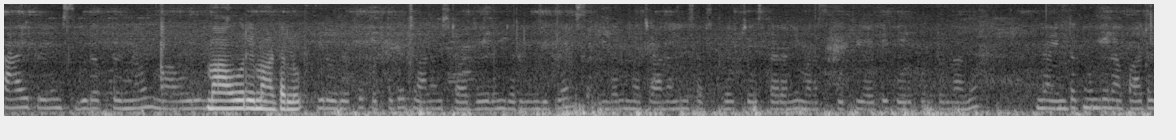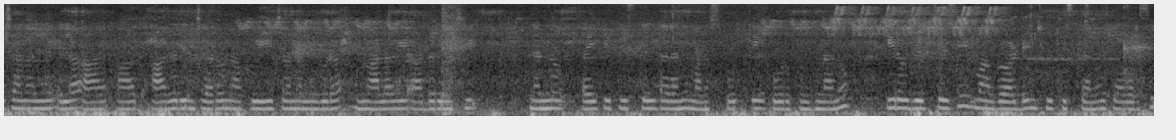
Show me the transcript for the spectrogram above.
హాయ్ ఫ్రెండ్స్ గుడ్ ఆఫ్టర్నూన్ మా ఊరి మా ఊరి మాటలు. ఈరోజు అయితే కొత్తగా ఛానల్ స్టార్ట్ చేయడం జరిగింది ఫ్రెండ్స్ అందరూ మా ఛానల్ని సబ్స్క్రైబ్ చేస్తారని మనస్ఫూర్తిగా అయితే కోరుకుంటున్నాను. నా ఇంతకుముందు నా పాత ఛానల్ని ఎలా ఆదరించారో నాకు ఈ ఛానల్ని కూడా అలాగే ఆదరించి నన్ను పైకి తీసుకెళ్తారని మనస్ఫూర్తిగా కోరుకుంటున్నాను. ఈరోజు వచ్చేసి మా గార్డెన్ చూపిస్తాను ఫ్లవర్స్.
